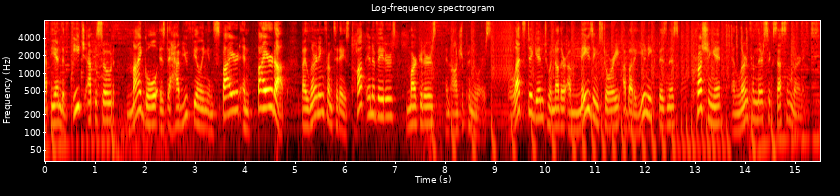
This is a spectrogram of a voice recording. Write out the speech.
At the end of each episode, my goal is to have you feeling inspired and fired up by learning from today's top innovators, marketers, and entrepreneurs. Let's dig into another amazing story about a unique business crushing it and learn from their success and learnings.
